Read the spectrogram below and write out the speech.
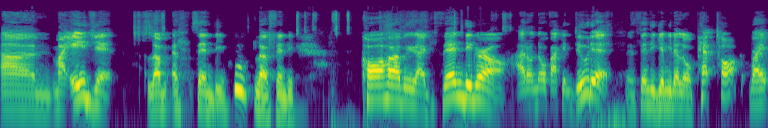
Um, my agent, love uh, Cindy, Whew, love Cindy. Call her, be like, "Cindy, girl, I don't know if I can do this," and Cindy give me that little pep talk, right?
